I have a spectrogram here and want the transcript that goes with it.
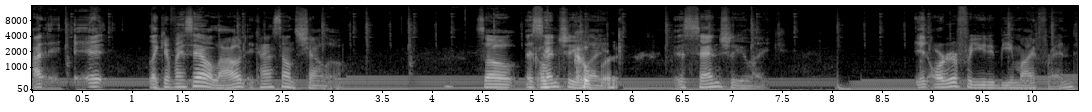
I it like if I say out loud, it kind of sounds shallow. So essentially, go for like, essentially, like, in order for you to be my friend,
